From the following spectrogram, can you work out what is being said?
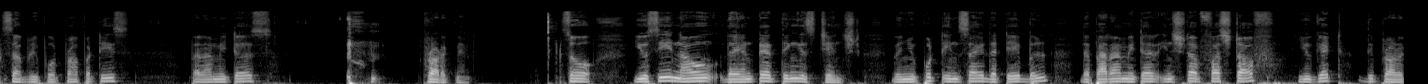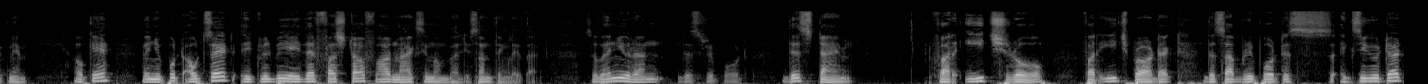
Sub report properties parameters product name. So you see now the entire thing is changed. When you put inside the table the parameter instead of first off you get the product name. Okay? When you put outside it will be either first off or maximum value something like that. So when you run this report this time for each row for each product the sub report is executed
